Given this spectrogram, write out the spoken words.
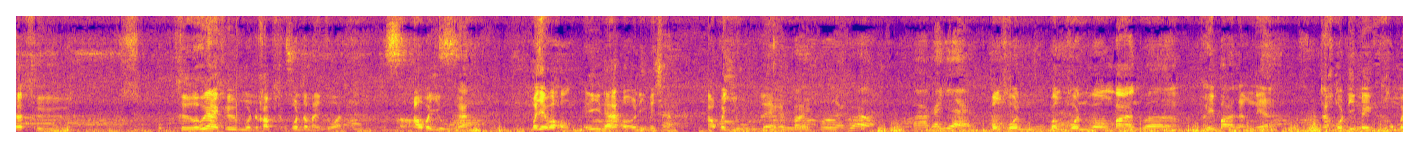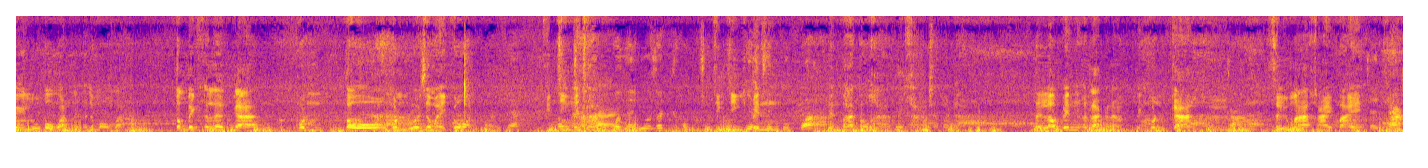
ก็คือ คือพูดง่ายๆคือเหมือนความคิดของคนสมัยก่อน เอาไปอยู่กัน ไม่ใช่ว่าของไอ้นี่นะของอันนี้ไม่ใช่เอาไปอยู่ดูแลกันไป แล้วก็มาก็แยกบางคนบางคนมองบ้านว่าเฮ้ยบ้านหลังเนี้ย ถ้าคนที่ไม่เขาไม่รู้ประวัติเขาจะมองว่า ต้องเป็นข้าราชการคนโตคนรวยสมัยก่อน จริงๆไม่ใช่คนอายุสักหกสิบจริง ๆ เป็นจ็ดสิบกว่าเป็นบ้านพ่อค้าแม่ค้าธรรมดาแต่เราเป็นเขาหลักนะเป็นคนกลางคือกลางซื้อมาขายไปจะชัก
